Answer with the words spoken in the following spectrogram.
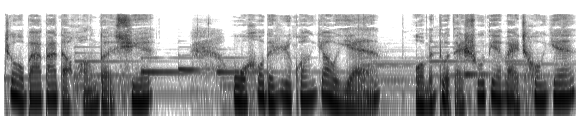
皱巴巴的黄短靴。午后的日光耀眼，我们躲在书店外抽烟。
